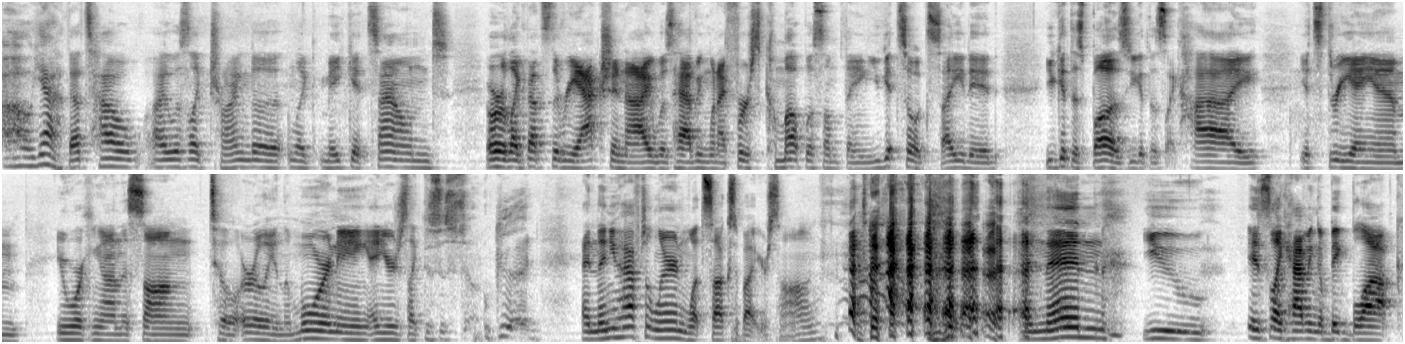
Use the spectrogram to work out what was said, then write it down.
oh yeah that's how i was like trying to like make it sound or like that's the reaction i was having when i first come up with something. You get so excited. You get this buzz. You get this like high it's 3 a.m you're working on this song till early in the morning and you're just like this is so good. And then you have to learn what sucks about your song. and then you it's like having a big block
